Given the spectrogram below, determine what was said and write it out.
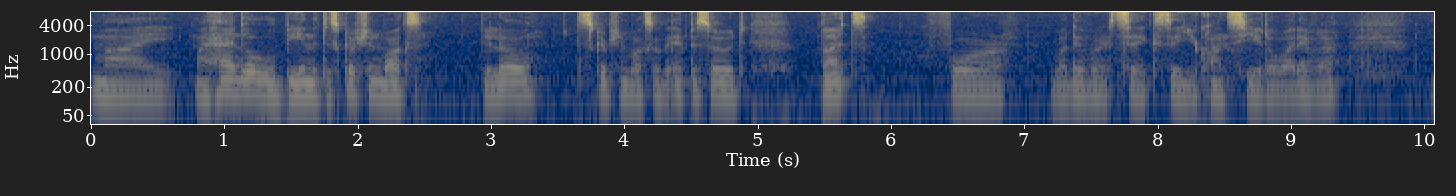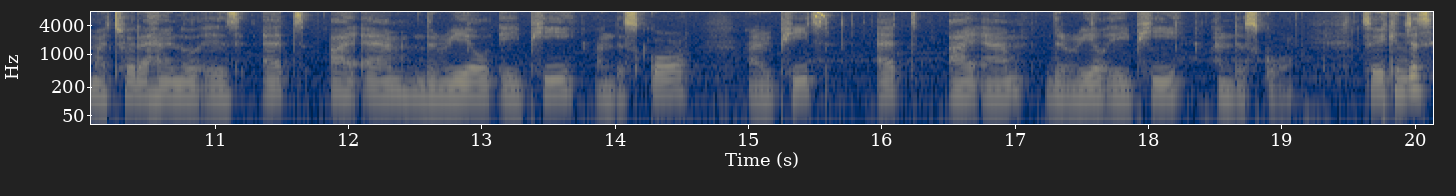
my my handle will be in the description box below, description box of the episode. But for whatever sake, say you can't see it or whatever, my Twitter handle is at I am the real AP underscore. I repeat, at I am the real AP underscore. So you can just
